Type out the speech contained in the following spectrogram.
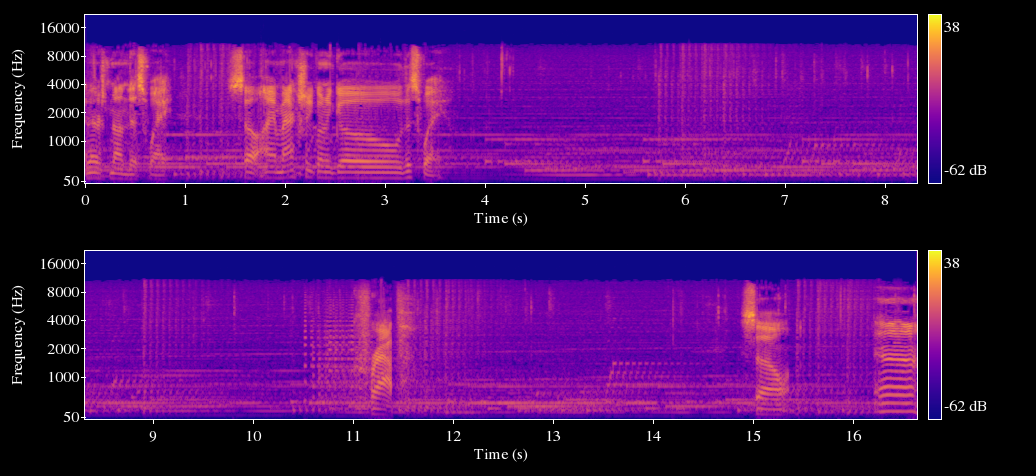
And there's none this way. So I'm actually going to go this way. Crap. So, uh,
